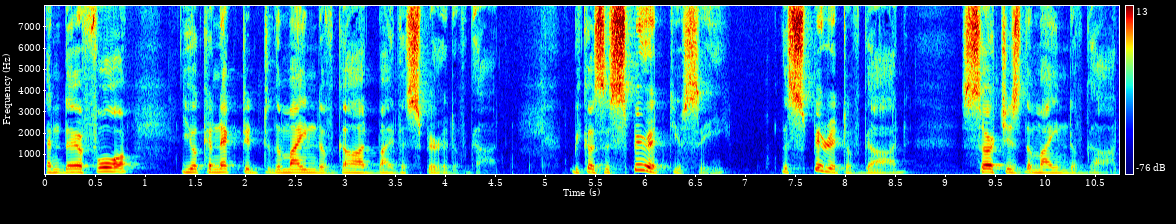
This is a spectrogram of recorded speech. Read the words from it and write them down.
and therefore you're connected to the mind of God by the Spirit of God. Because the Spirit, you see, the Spirit of God, searches the mind of God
